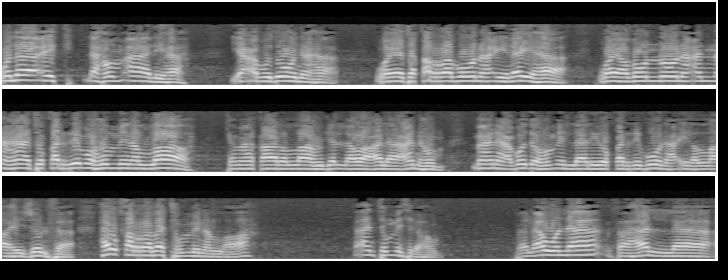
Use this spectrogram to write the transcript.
أولئك لهم آلهة يعبدونها ويتقربون إليها ويظنون أنها تقربهم من الله كما قال الله جل وعلا عنهم ما نعبدهم إلا ليقربونا إلى الله زلفى. هل قربتهم من الله؟ فأنتم مثلهم. فلولا فهلا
